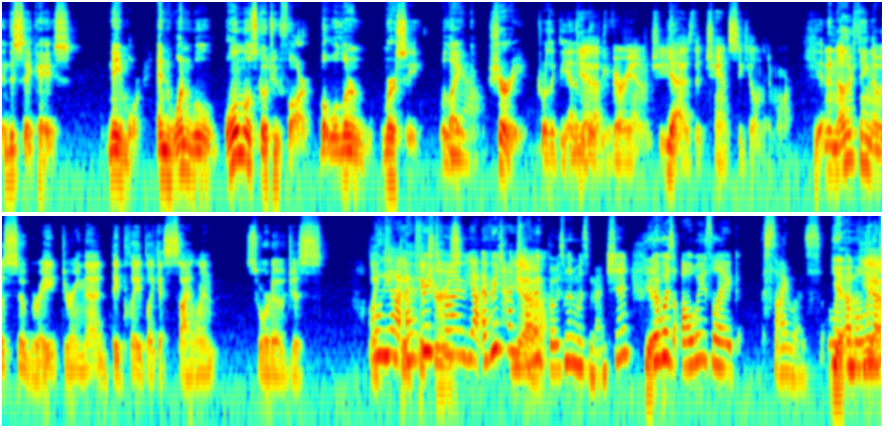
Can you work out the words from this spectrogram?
in this case, Namor, and one will almost go too far, but will learn mercy with like Yeah. Shuri towards like the end of yeah, the at the very end when she Yeah. has the chance to kill Namor. Yeah. And another thing that was so great during that, they played like a silent sort of just. Oh, like, oh yeah, every pictures. time yeah, every time Yeah. Chadwick Boseman was mentioned, yeah, there was always like silence. Like Yeah. a moment of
